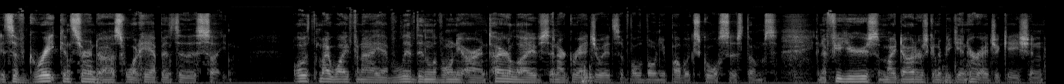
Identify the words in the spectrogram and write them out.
It's of great concern to us what happens to this site. Both my wife and I have lived in Livonia our entire lives and are graduates of the Livonia Public School systems. In a few years, my daughter is going to begin her education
